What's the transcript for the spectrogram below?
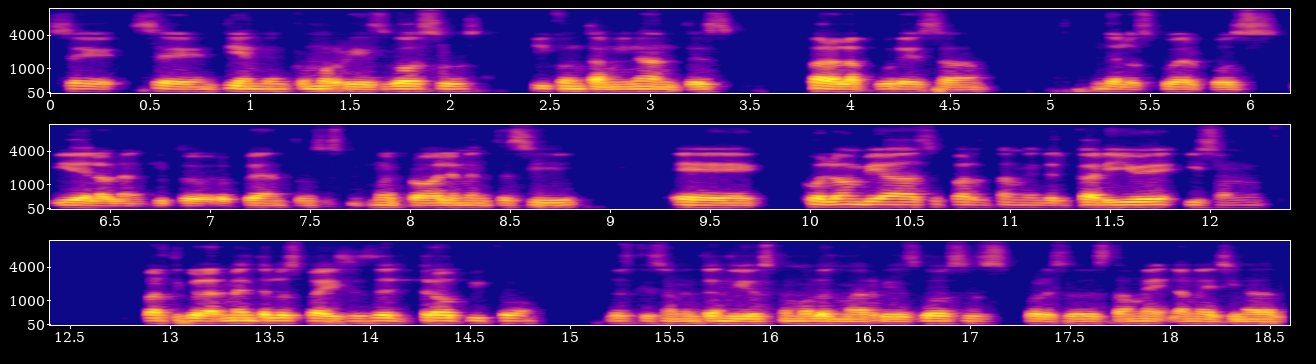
se, se entienden como riesgosos y contaminantes para la pureza de los cuerpos y de la blanquitud europea. Entonces, muy probablemente sí. Eh, Colombia hace parte también del Caribe y son particularmente los países del trópico los que son entendidos como los más riesgosos. Por eso está la medicina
